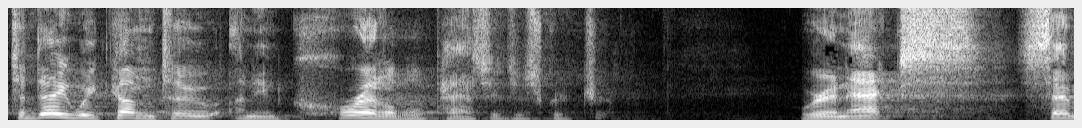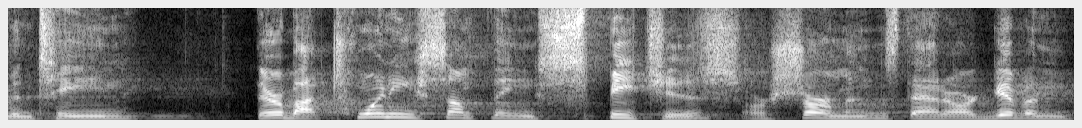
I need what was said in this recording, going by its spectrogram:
today we come to an incredible passage of Scripture. We're in Acts 17. There are about 20 something speeches or sermons that are given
